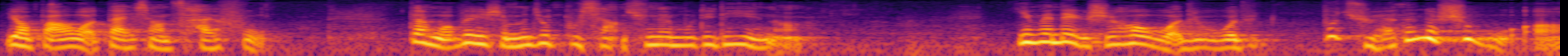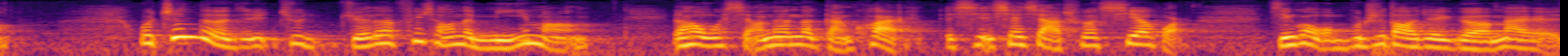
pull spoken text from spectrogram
要把我带向财富。但我为什么就不想去那目的地呢？因为那个时候我就我就不觉得那是我，我真的就就觉得非常的迷茫。然后我想，那那赶快先先下车歇会儿，尽管我不知道这个卖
